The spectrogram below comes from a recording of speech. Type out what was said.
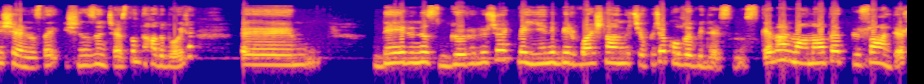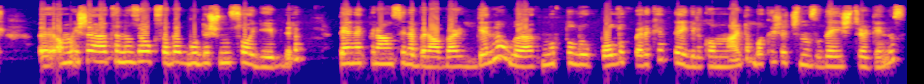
iş yerinizde, işinizin içerisinde daha da böyle e, değeriniz görülecek ve yeni bir başlangıç yapacak olabilirsiniz. Genel manada güzeldir. E, ama iş hayatınız yoksa da burada şunu söyleyebilirim. Değnek prensiyle beraber genel olarak mutluluk, bolluk, bereketle ilgili konularda bakış açınızı değiştirdiğiniz,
